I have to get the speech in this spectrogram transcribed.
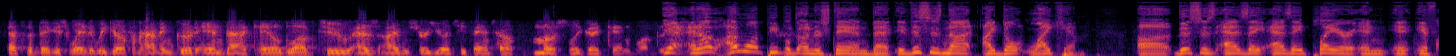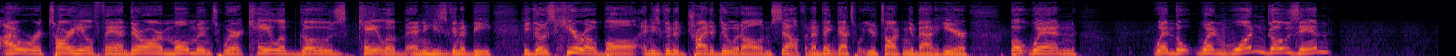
That's the biggest way that we go from having good and bad Caleb Love to, as I'm sure UNC fans hope, mostly good Caleb Love. Yeah, and I, I want people to understand that this is not I don't like him. Uh, this is as a as a player, and if I were a Tar Heel fan, there are moments where Caleb goes Caleb, and he's going to be he goes hero ball, and he's going to try to do it all himself, and I think that's what you're talking about here. But when when the when one goes in,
